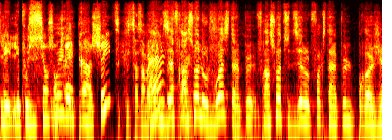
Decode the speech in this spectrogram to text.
les positions sont Oui, très tranchées. Ça semble Hein? disait François l'autre fois, c'était un peu. François, tu disais l'autre fois que c'était un peu le projet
